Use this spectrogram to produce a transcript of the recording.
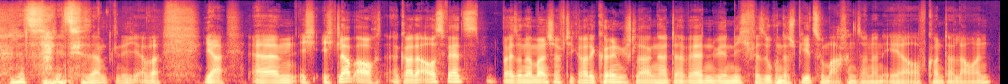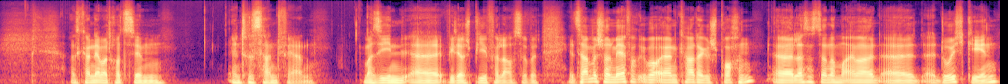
letzte Zeit insgesamt nicht. Aber ja, ähm, ich, ich glaube auch, gerade auswärts bei so einer Mannschaft, die gerade Köln geschlagen hat, da werden wir nicht versuchen, das Spiel zu machen, sondern eher auf Konter lauern. Das kann ja aber trotzdem interessant werden. Mal sehen, äh, wie der Spielverlauf so wird. Jetzt haben wir schon mehrfach über euren Kader gesprochen. Äh, lass uns da nochmal einmal äh, durchgehen.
